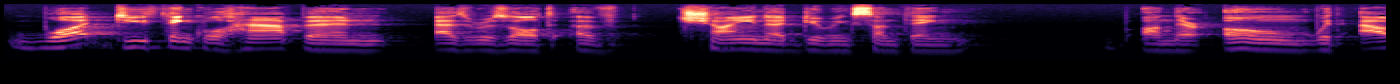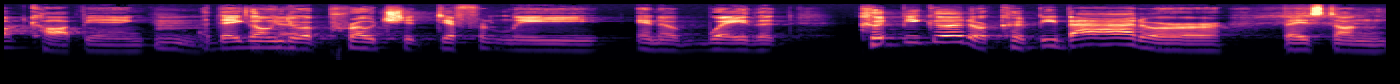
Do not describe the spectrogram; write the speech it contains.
what do you think will happen as a result of China doing something on their own without copying? Hmm. Are they going to approach it differently in a way that could be good or could be bad or based on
